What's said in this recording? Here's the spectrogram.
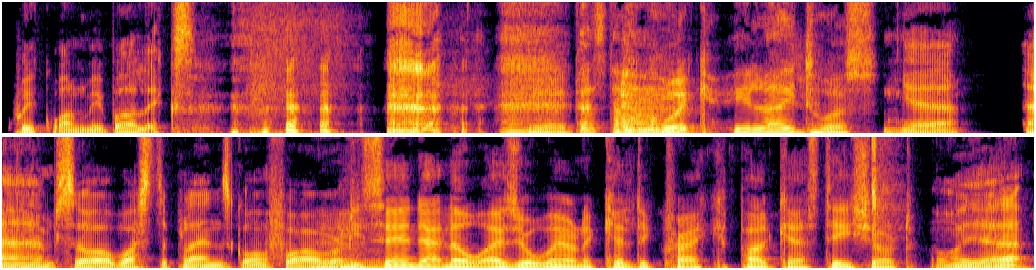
quick one, me bollocks. yeah, that's not quick. He lied to us. yeah. Um. So, what's the plans going forward? He's saying that now as you're wearing a Celtic Crack podcast t shirt. oh yeah.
